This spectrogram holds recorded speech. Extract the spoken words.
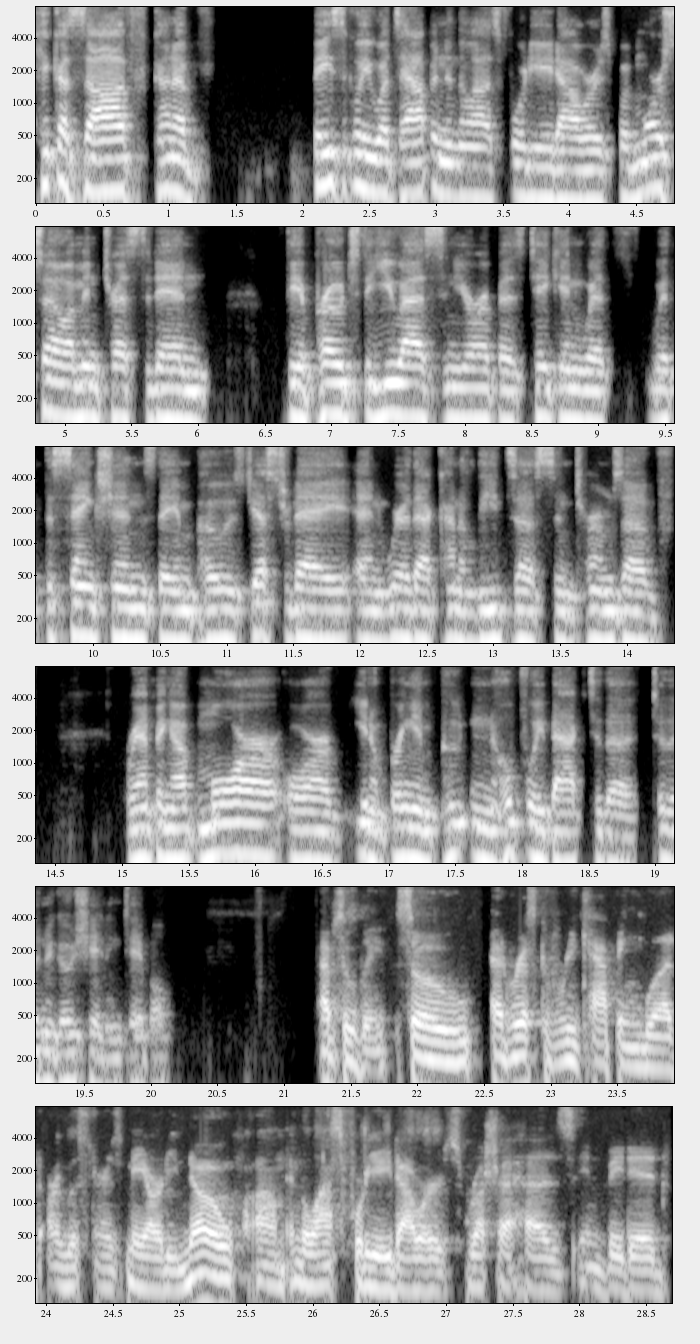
kick us off? Kind of basically what's happened in the last 48 hours, but more so, I'm interested in the approach the U.S. and Europe has taken with with the sanctions they imposed yesterday, and where that kind of leads us in terms of ramping up more, or you know, bringing Putin hopefully back to the to the negotiating table. Absolutely. So, at risk of recapping what our listeners may already know, um, in the last 48 hours, Russia has invaded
